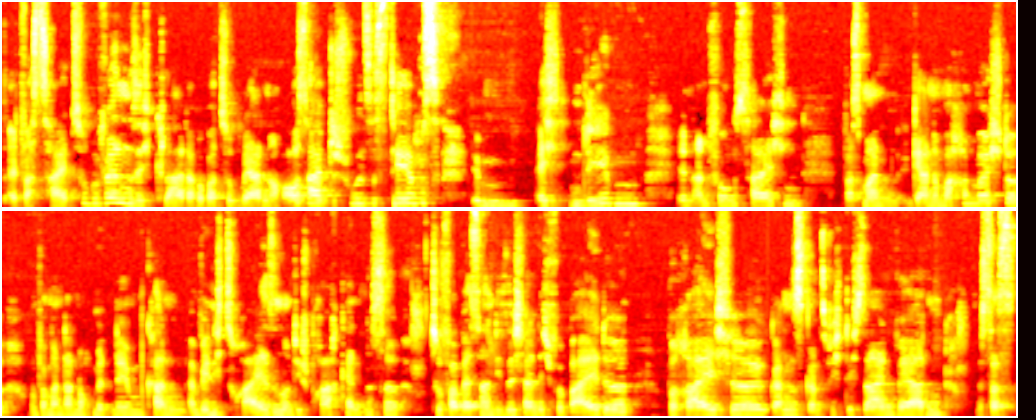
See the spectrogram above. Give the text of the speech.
etwas Zeit zu gewinnen, sich klar darüber zu werden, auch außerhalb des Schulsystems, im echten Leben, in Anführungszeichen, was man gerne machen möchte. Und wenn man dann noch mitnehmen kann, ein wenig zu reisen und die Sprachkenntnisse zu verbessern, die sicherlich für beide Bereiche ganz, ganz wichtig sein werden, ist das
